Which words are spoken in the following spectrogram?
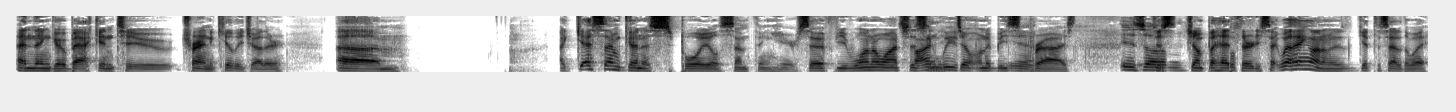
and then go back into trying to kill each other. Um, I guess I'm gonna spoil something here. So if you want to watch this fine. and you don't want to be surprised, Is um, just jump ahead 30 seconds. Well, hang on. I'm to get this out of the way.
